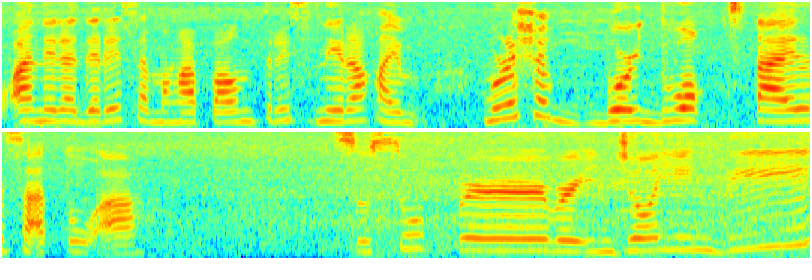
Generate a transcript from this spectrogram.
kuan nila diri sa mga palm trees nila kay mura siya boardwalk style sa atua. So super, we're enjoying the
